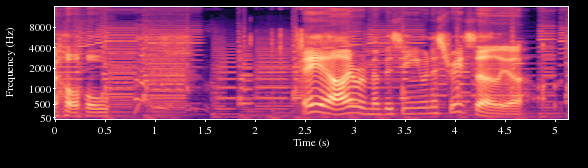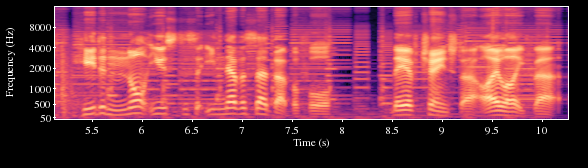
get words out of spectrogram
a, hall Hey, I remember seeing you in the streets earlier. He did not used to say, he never said that before. They have changed that. I like that.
